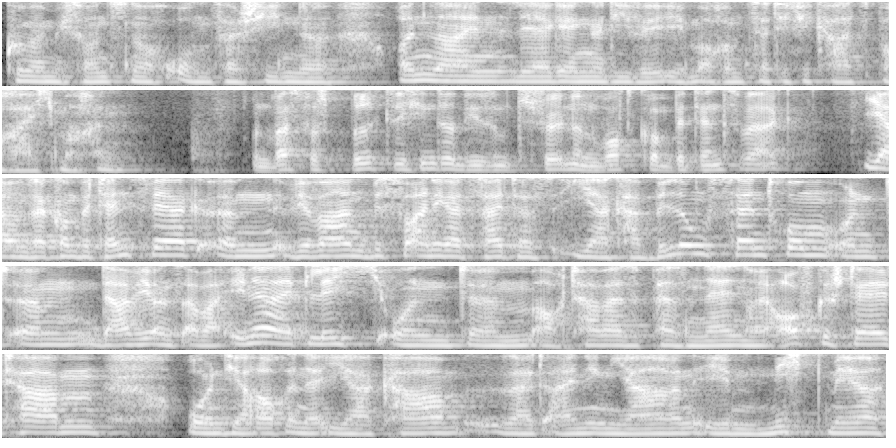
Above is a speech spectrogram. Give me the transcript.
kümmere mich sonst noch um verschiedene Online-Lehrgänge, die wir eben auch im Zertifikatsbereich machen. und was verbirgt sich hinter diesem schönen Wort Kompetenzwerk? Ja, unser Kompetenzwerk, ähm, wir waren bis vor einiger Zeit das IHK-Bildungszentrum und ähm, da wir uns aber inhaltlich und ähm, auch teilweise personell neu aufgestellt haben und ja auch in der IHK seit einigen Jahren eben nicht mehr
